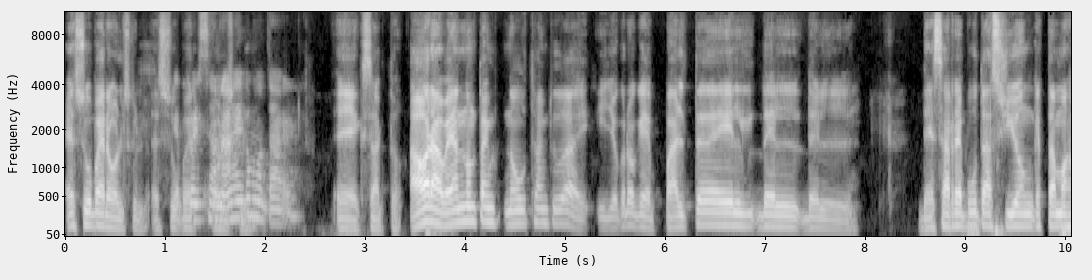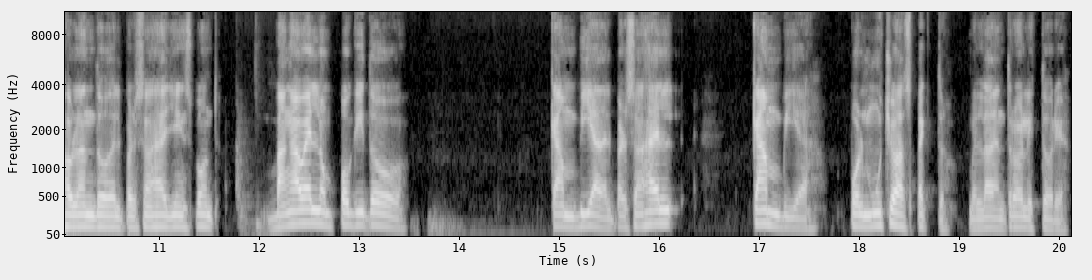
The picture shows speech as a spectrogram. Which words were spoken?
es súper old school. Es El personaje como tal. Eh, Exacto. Ahora vean no time, no Time to Die. Y yo creo que parte del, del- del- de esa reputación que estamos hablando del personaje de James Bond, van a verlo un poquito cambiada. El personaje de él cambia por muchos aspectos, ¿verdad? Dentro de la historia.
